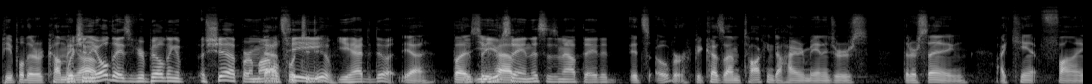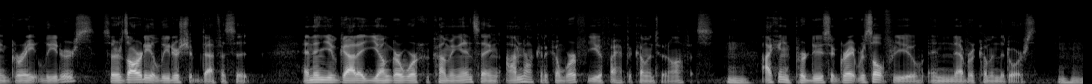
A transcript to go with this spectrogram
people that are coming Which in the old days, if you're building a, a ship or a Model That's what T, you do. had to do it. yeah, but So you you're have- saying this is an outdated. it's over because I'm talking to hiring managers that are saying I can't find great leaders. So there's already a leadership deficit. And then you've got a younger worker coming in saying, I'm not going to come work for you if I have to come into an office. Hmm. I can produce a great result for you and never come in the doors. Mm-hmm.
